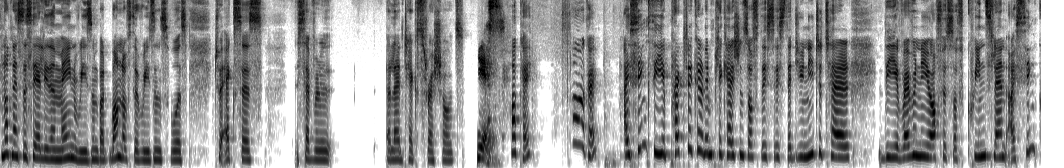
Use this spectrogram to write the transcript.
not necessarily the main reason, but one of the reasons was to access several land tax thresholds. Yes. Okay. Oh, okay. I think the practical implications of this is that you need to tell the Revenue Office of Queensland, I think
